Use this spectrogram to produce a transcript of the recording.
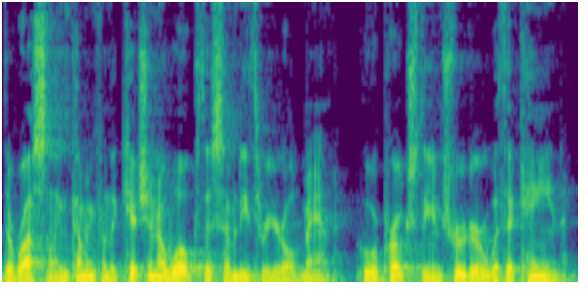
The rustling coming from the kitchen awoke the 73 year old man, who approached the intruder with a cane.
